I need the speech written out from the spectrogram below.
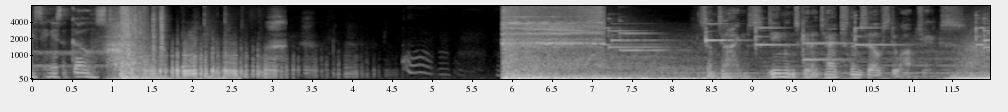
You're is a ghost. Sometimes demons can attach themselves to objects. What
